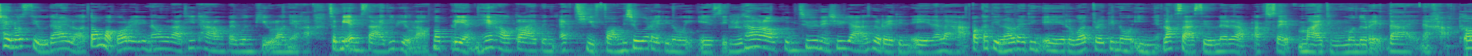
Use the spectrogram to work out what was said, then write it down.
ใช้ลดสิวได้เหรอ ต้องบอกว่าเรตินอลเวลาที่ทาไปบนผิวเราเนี่ยค่ะจะมีเอนไซม์ที่ผิวเรา มาเปลี่ยนให้เขากลายเป็น active form ที่ชื่อว่า retinoic acid หรือถ้าเราคุ้นชื่อในชื่อยาก็คือ Retin-A นั่นแหละค่ะปกติแล้ว Retin-A หรือว่า tretinoin เนี่ยรักษาสิวในระดับอักเสบหมายถึง moderate ได้นะคะเขา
